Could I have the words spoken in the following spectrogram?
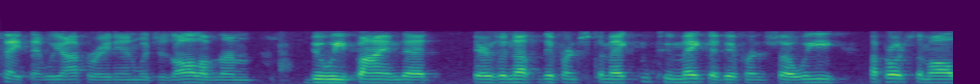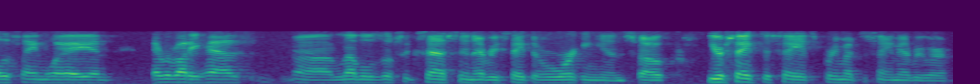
state that we operate in, which is all of them, do we find that there's enough difference to make to make a difference. So we approach them all the same way, and everybody has uh, levels of success in every state that we're working in. So you're safe to say it's pretty much the same everywhere.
